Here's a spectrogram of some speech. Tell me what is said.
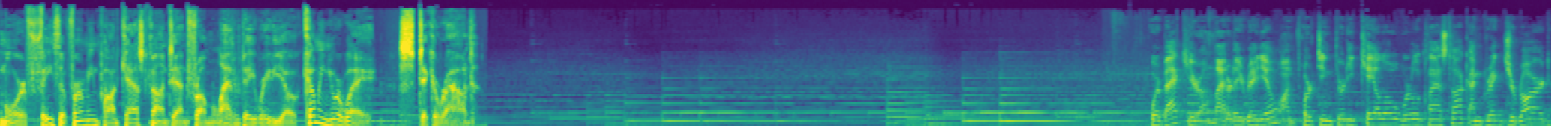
More faith affirming podcast content from Latter day Radio coming your way. Stick around. We're back here on Latter day Radio on 1430 KLO World Class Talk. I'm Greg Girard,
